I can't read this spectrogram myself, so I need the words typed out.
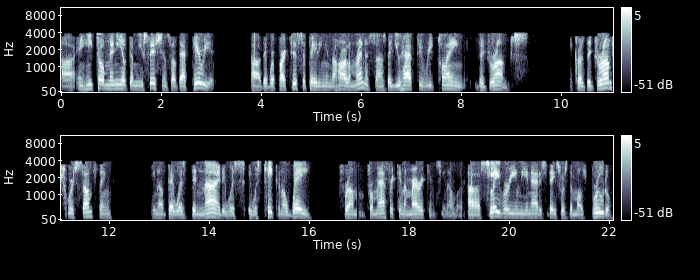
uh and he told many of the musicians of that period uh that were participating in the Harlem Renaissance that you had to reclaim the drums. Because the drums were something you know that was denied. It was it was taken away from from African Americans. You know, uh, slavery in the United States was the most brutal,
